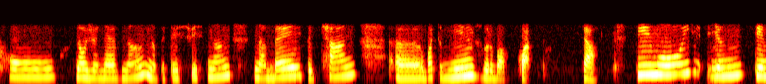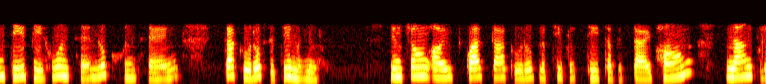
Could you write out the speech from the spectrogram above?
ក្រុង នៅហ្សឺណែវហ្នឹងនៅប្រទេសស្វីសហ្នឹងដើម្បីប្រឆាំងវត្តមានរបស់គាត់ចាទី1យើងទៀមទីពីហ៊ុនសែនលោកហ៊ុនសែនការគោរពសិទ្ធិមនុស្សយើងចង់ឲ្យគាត់ការគោរពលទ្ធិប្រជាធិបតេយ្យផងនិងប្រ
